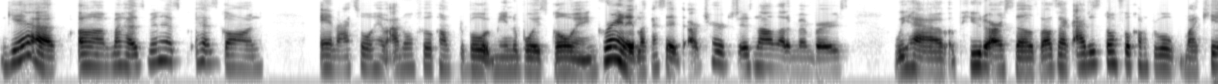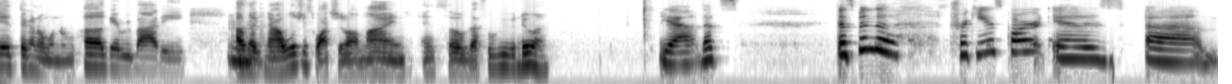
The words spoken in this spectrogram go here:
Yeah. Um my husband has has gone and I told him I don't feel comfortable with me and the boys going. Granted, like I said, our church there's not a lot of members. We have a pew to ourselves. But I was like, I just don't feel comfortable with my kids. They're gonna want to hug everybody. Mm-hmm. I was mm-hmm. like, nah, we'll just watch it online. And so that's what we've been doing. Yeah, that's that's been the trickiest part is um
